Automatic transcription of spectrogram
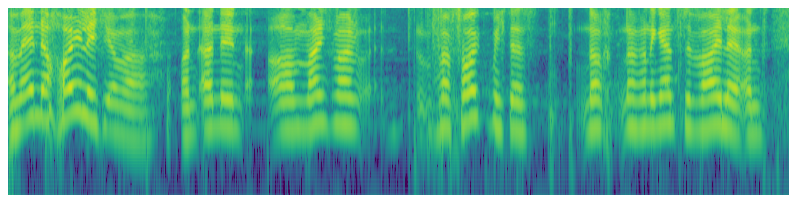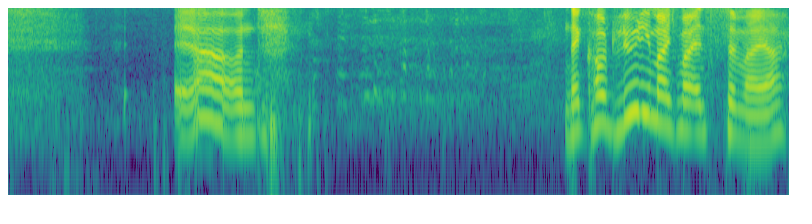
Am Ende heule ich immer. Und an den, oh, manchmal verfolgt mich das noch, noch eine ganze Weile. Und ja, und, und dann kommt Lüdi manchmal ins Zimmer, ja.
